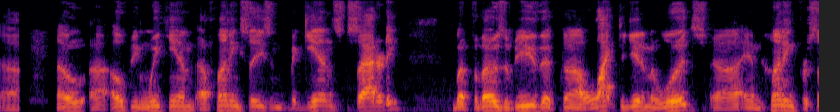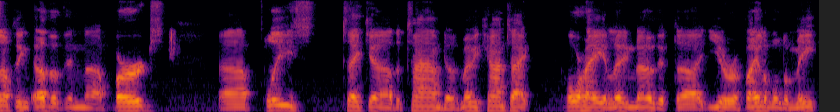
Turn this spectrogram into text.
Uh, no uh, opening weekend of hunting season begins Saturday. But for those of you that like to get in the woods and hunting for something other than birds, please take uh, the time to maybe contact Jorge and let him know that uh, you're available to meet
